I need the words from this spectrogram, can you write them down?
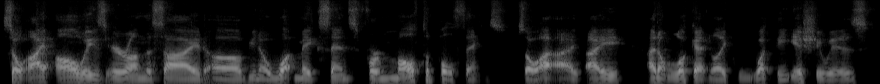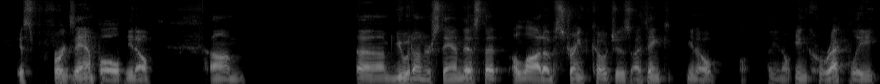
so i always err on the side of you know what makes sense for multiple things. So i i i don't look at like what the issue is. Is for example you know um, um, you would understand this that a lot of strength coaches i think you know you know incorrectly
